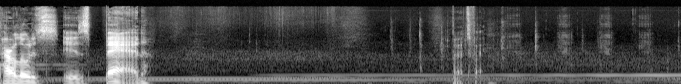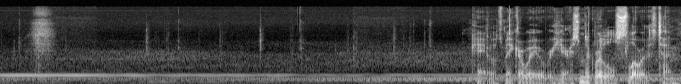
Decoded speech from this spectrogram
Power load is, is bad. But that's fine. Okay, let's make our way over here. Seems like we're a little slower this time.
